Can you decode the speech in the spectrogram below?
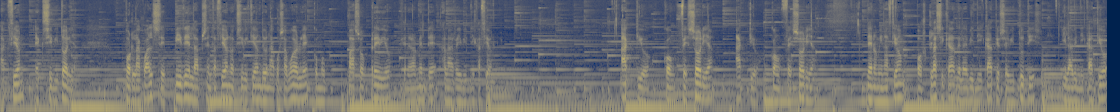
acción exhibitoria, por la cual se pide la presentación o exhibición de una cosa mueble como paso previo generalmente a la reivindicación. Actio confesoria, actio confesoria, denominación posclásica de la Vindicatio Servitutis y la Vindicatio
